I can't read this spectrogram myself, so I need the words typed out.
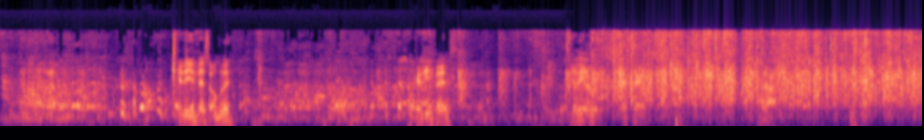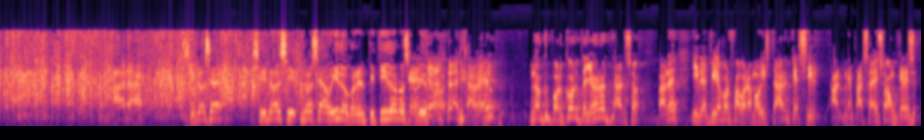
¿Qué dices, hombre? ¿Pero qué dices? yo digo, es que... Ahora... Ahora... Si no se, si no, si no se ha oído con el pitido, no se ha oído. yo- a ver, no, por corte, yo creo tal, so- ¿vale? Y le pido por favor a Movistar que si al- me pasa eso, aunque es,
